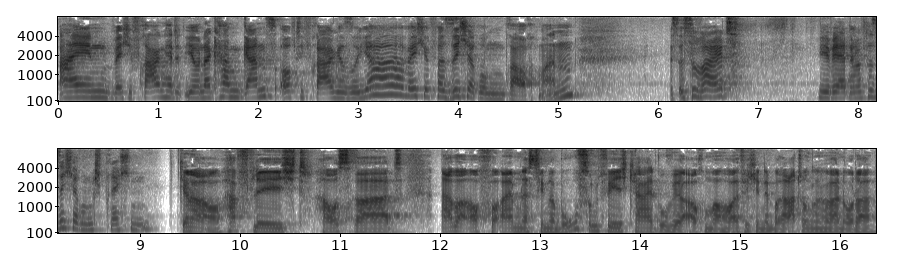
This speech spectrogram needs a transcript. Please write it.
ein, welche Fragen hättet ihr? Und da kam ganz oft die Frage so, ja, welche Versicherungen braucht man? Es ist soweit. Wir werden über Versicherungen sprechen. Genau, Haftpflicht, Hausrat, aber auch vor allem das Thema Berufsunfähigkeit, wo wir auch immer häufig in den Beratungen hören oder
